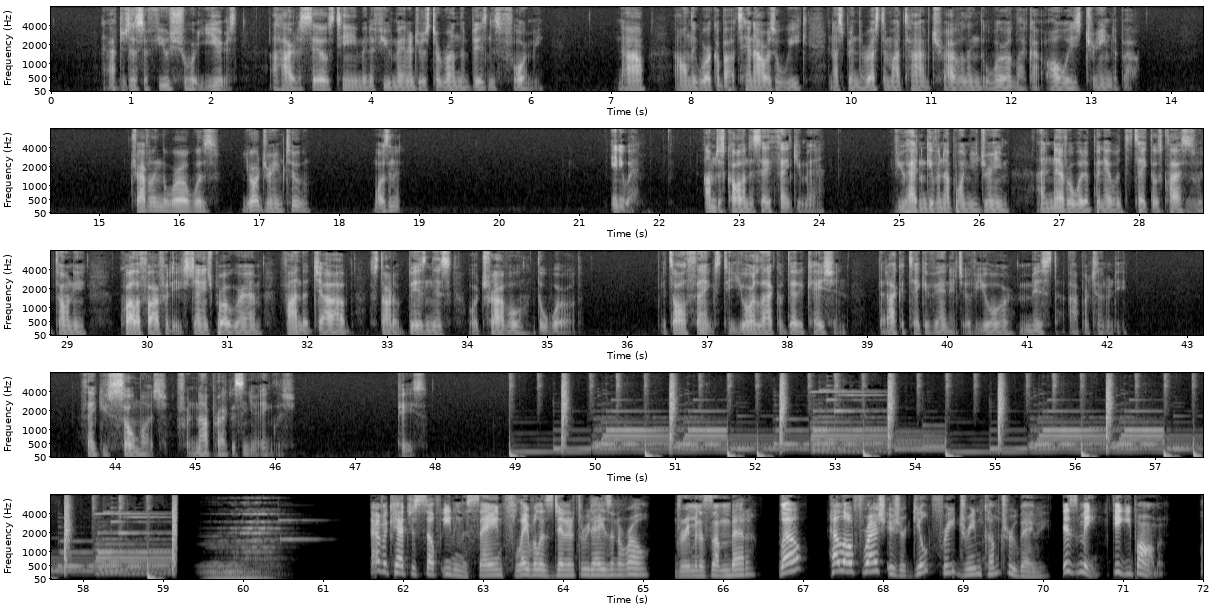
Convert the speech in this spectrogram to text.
After just a few short years, I hired a sales team and a few managers to run the business for me. Now, I only work about 10 hours a week and I spend the rest of my time traveling the world like I always dreamed about. Traveling the world was your dream too, wasn't it? Anyway, I'm just calling to say thank you, man. If you hadn't given up on your dream, I never would have been able to take those classes with Tony, qualify for the exchange program, find a job, start a business, or travel the world. It's all thanks to your lack of dedication that I could take advantage of your missed opportunity. Thank you so much for not practicing your English. Peace. Ever catch yourself eating the same flavorless dinner three days in a row? Dreaming of something better? Well, HelloFresh is your guilt-free dream come true, baby. It's me, Keke Palmer.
